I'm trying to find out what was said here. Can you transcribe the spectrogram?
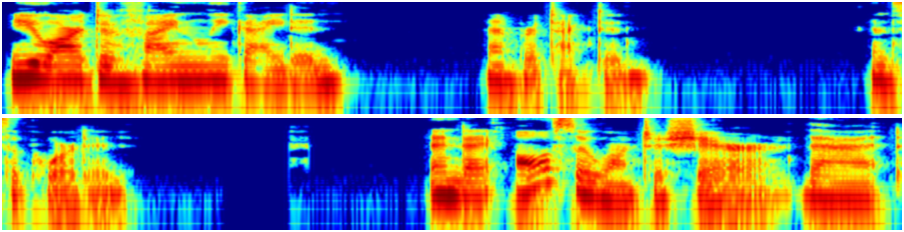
you are divinely guided and protected and supported. And I also want to share that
